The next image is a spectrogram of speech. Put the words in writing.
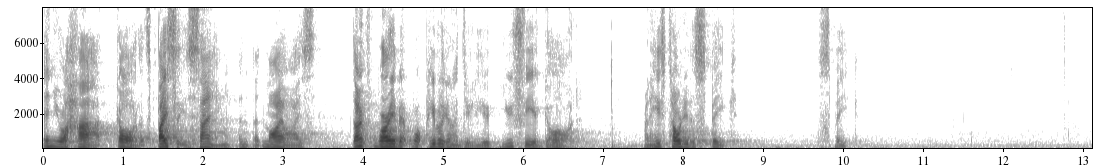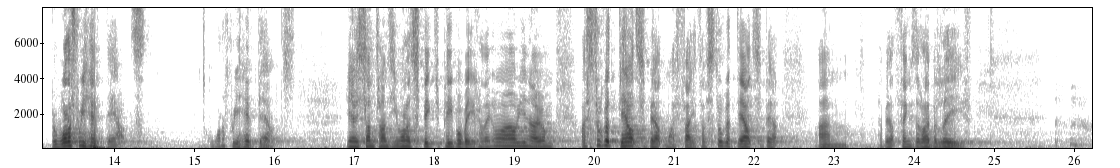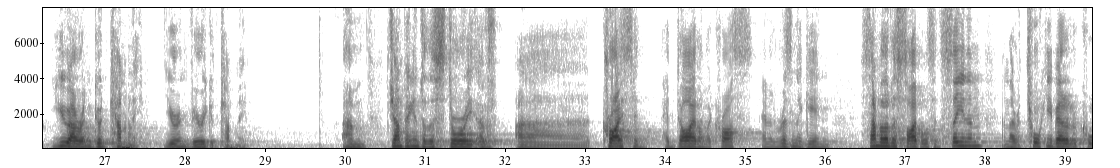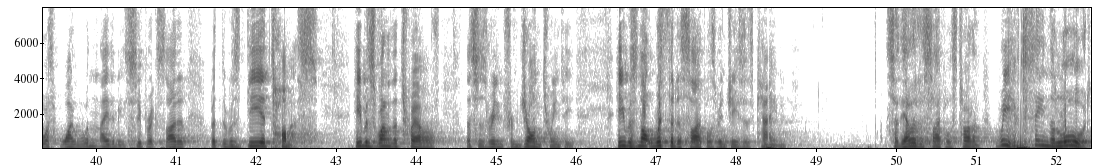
in your heart God. It's basically saying, in, in my eyes, don't worry about what people are going to do to you. You fear God. And He's told you to speak. Speak. But what if we have doubts? What if we have doubts? You know, sometimes you want to speak to people, but you kind of think, oh, well, you know, I'm, I've still got doubts about my faith. I've still got doubts about, um, about things that I believe. You are in good company. You're in very good company. Um, jumping into the story of uh, Christ had, had died on the cross and had risen again. Some of the disciples had seen him and they were talking about it, of course. Why wouldn't they to be super excited? But there was dear Thomas. He was one of the twelve. This is reading from John 20. He was not with the disciples when Jesus came. So the other disciples told him, We have seen the Lord.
